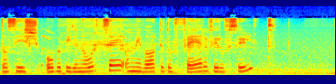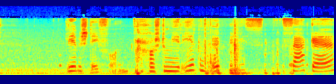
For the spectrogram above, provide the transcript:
Das ist oben bei der Nordsee und wir warten auf Fähre für auf Sylt. Lieber Stefan, kannst du mir irgendetwas sagen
